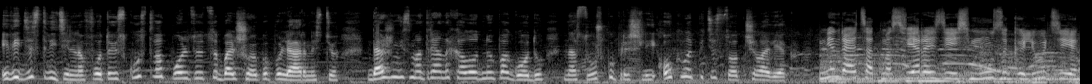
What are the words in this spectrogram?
И ведь действительно, фотоискусство пользуется большой популярностью. Даже несмотря на холодную погоду, на сушку пришли около 500 человек. Мне нравится атмосфера здесь, музыка, люди.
